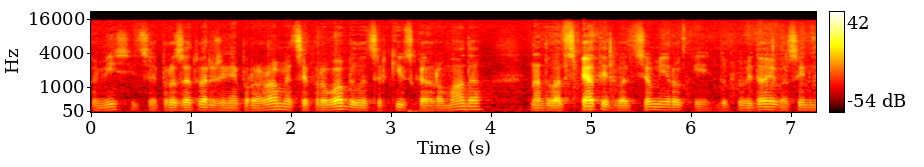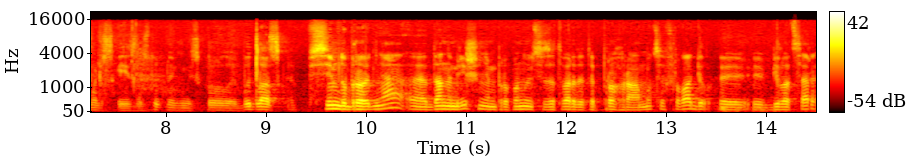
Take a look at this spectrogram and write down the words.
комісії це про затвердження програми Цифрова Білоцерківська громада на 25-27 роки. Доповідає Василь Морський, заступник міського голови. Будь ласка. Всім доброго дня. Е, Даним рішенням пропонується затвердити програму цифрова е, е, Білоцер...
